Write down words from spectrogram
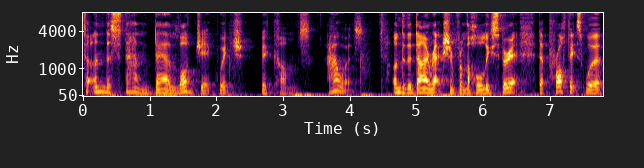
to understand their logic, which becomes ours. Under the direction from the Holy Spirit, the prophets were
